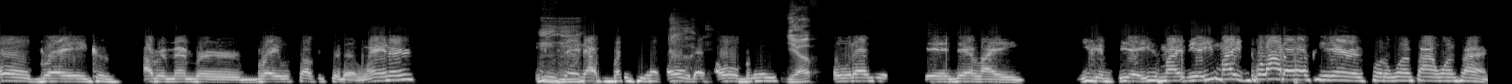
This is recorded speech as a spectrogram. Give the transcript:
old Bray, because I remember Bray was talking to the Lantern. He was Mhm. saying that's Bray, that's old, that's old Bray yep. or whatever. And they're like, you can, yeah, you might, yeah, you might pull out a Husky Harris for the one time, one time,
